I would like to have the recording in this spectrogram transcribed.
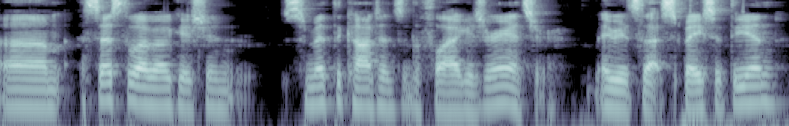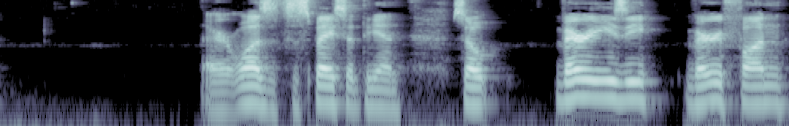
Um, assess the web application, submit the contents of the flag as your answer. Maybe it's that space at the end. There it was. It's a space at the end. So very easy, very fun.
